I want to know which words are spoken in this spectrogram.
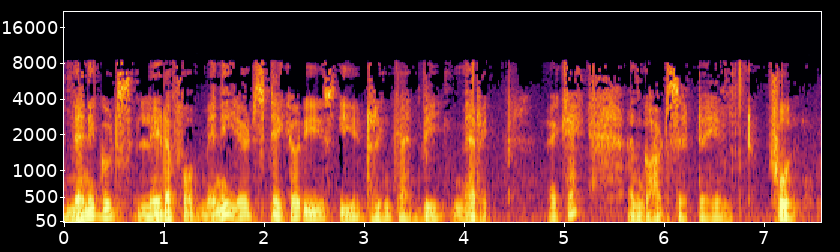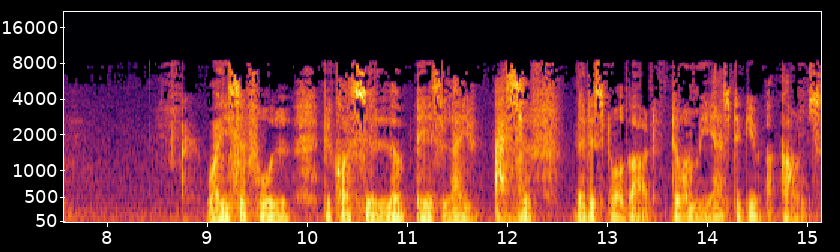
many goods laid up for many years. Take your ease, eat, drink, and be merry. Okay? And God said to him, fool. Why is a fool? Because he lived his life as if there is no God to whom he has to give accounts.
